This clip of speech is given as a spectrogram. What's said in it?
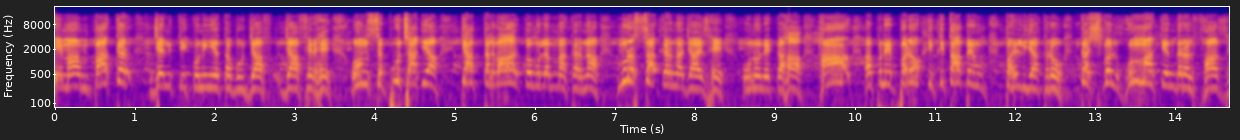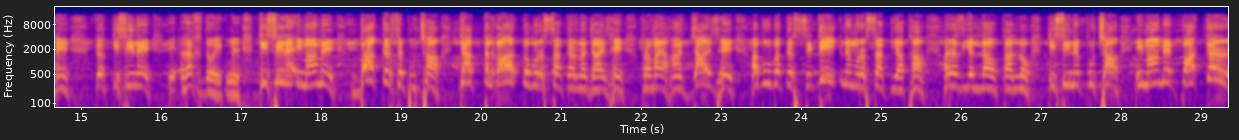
امام باکر جن کی کنیت ابو جعفر ہے، ان سے پوچھا گیا، کیا تلوار کو ملمہ کرنا مرسہ کرنا جائز ہے؟ انہوں نے کہا ہاں اپنے بڑوں کی کتابیں پڑھ لیا کرو۔ کشف الغمہ کے اندر الفاظ ہیں۔ کسی نے رکھ دو ایک منٹ۔ کسی نے امام باکر سے پوچھا، کیا تلوار کو مرسہ کرنا جائز ہے؟ فرمایا ہاں جائز ہے۔ ابو بکر صدیق نے مرسہ کیا تھا، رضی اللہ تعالیٰ کسی نے پوچھا، امام باکر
